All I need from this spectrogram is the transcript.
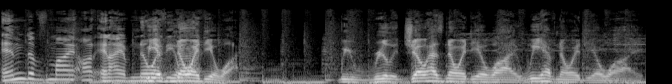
end of my audio, and I have no we idea. have no why. idea why. We really, Joe has no idea why. We have no idea why.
